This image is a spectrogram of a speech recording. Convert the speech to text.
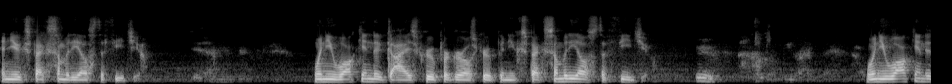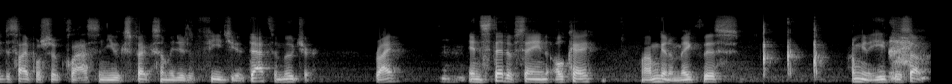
and you expect somebody else to feed you. Yeah. When you walk into guys group or girls group and you expect somebody else to feed you. Hmm. When you walk into discipleship class and you expect somebody to feed you, that's a moocher, right? Mm-hmm. Instead of saying, okay, I'm going to make this, I'm going to eat this up.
